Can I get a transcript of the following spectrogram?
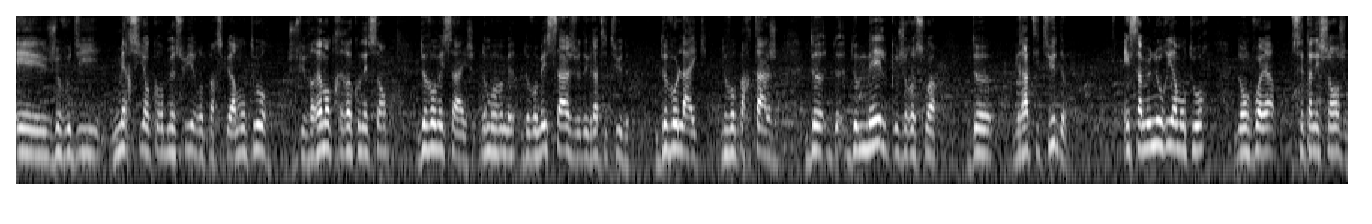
et je vous dis merci encore de me suivre parce qu'à mon tour, je suis vraiment très reconnaissant de vos messages, de vos, de vos messages de gratitude, de vos likes, de vos partages, de, mails que je reçois, de gratitude. Et ça me nourrit à mon tour. Donc voilà, c'est un échange.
